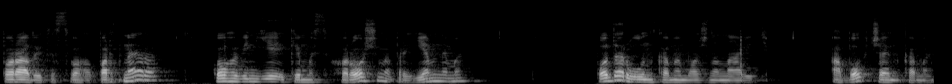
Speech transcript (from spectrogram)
порадуйте свого партнера, в кого він є, якимось хорошими, приємними, подарунками можна навіть, або вчинками.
